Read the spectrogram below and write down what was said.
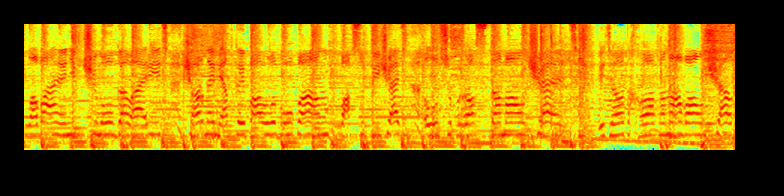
слова ни к чему говорить Черной меткой по лбу по анфасу печать Лучше просто молчать Идет охота на волчат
